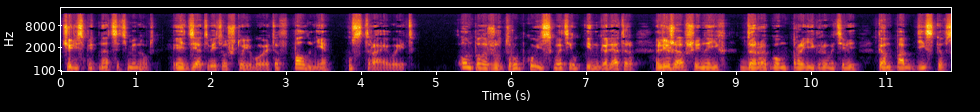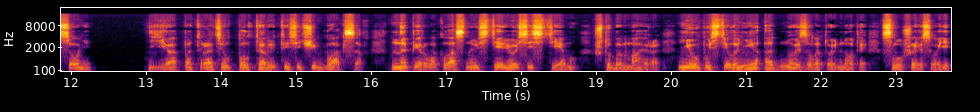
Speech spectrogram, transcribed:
через 15 минут. Эдди ответил, что его это вполне устраивает. Он положил трубку и схватил ингалятор, лежавший на их дорогом проигрывателе компакт-дисков Sony. Я потратил полторы тысячи баксов на первоклассную стереосистему, чтобы Майра не упустила ни одной золотой ноты, слушая свои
